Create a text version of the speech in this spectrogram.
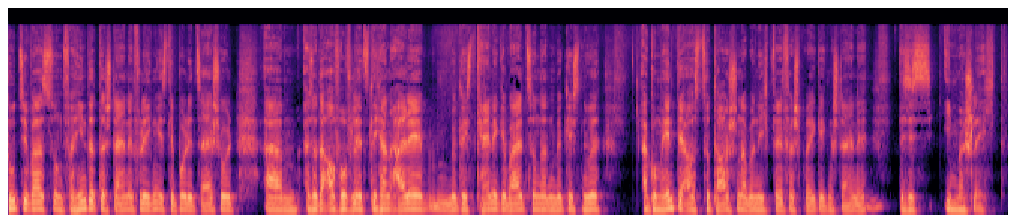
tut sie was und verhindert, dass Steine fliegen, ist die Polizei schuld. Ähm, also der Aufruf letztlich an alle, möglichst keine Gewalt, sondern möglichst nur Argumente auszutauschen, aber nicht Pfefferspray gegen Steine. Das ist immer schlecht.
